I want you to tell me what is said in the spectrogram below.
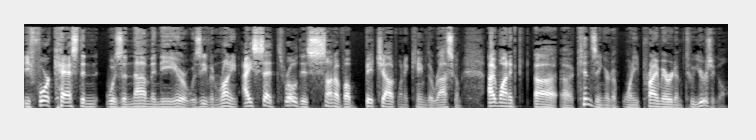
before Casten was a nominee or was even running, I said throw this son of a bitch out when it came to Roskam. I wanted uh, uh, Kinzinger to, when he primaried him two years ago,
